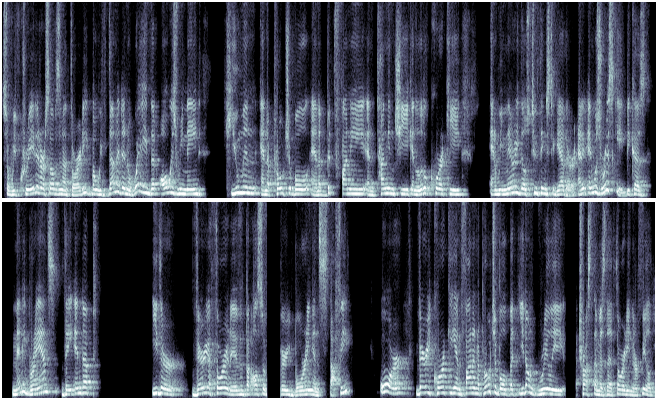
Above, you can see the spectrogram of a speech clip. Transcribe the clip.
So we've created ourselves an authority, but we've done it in a way that always remained human and approachable and a bit funny and tongue in cheek and a little quirky. And we married those two things together. And it, it was risky because many brands, they end up either very authoritative, but also very boring and stuffy, or very quirky and fun and approachable, but you don't really trust them as the authority in their field.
